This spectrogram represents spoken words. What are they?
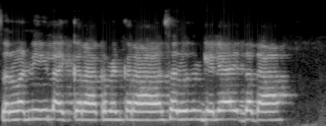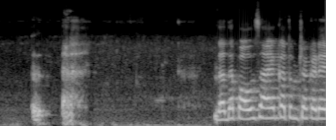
सर्वांनी लाईक करा कमेंट करा. सर्वजण गेले आहेत दादा. दादा पाऊस आहे का तुमच्याकडे?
